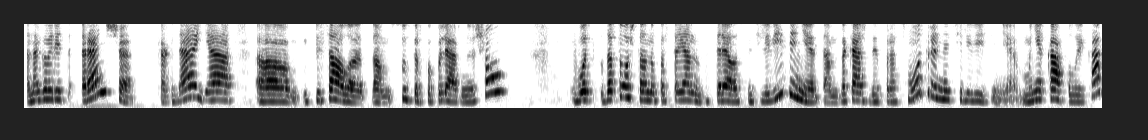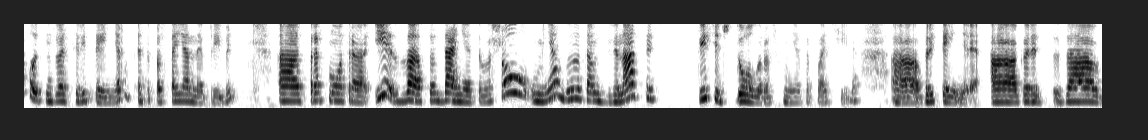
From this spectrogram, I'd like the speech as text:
Она говорит, раньше, когда я а, писала там супер популярное шоу, вот за то, что оно постоянно повторялось на телевидении, там, за каждые просмотры на телевидении, мне капало и капало, это называется ретейнер, это постоянная прибыль а, с просмотра, и за создание этого шоу у меня было там 12 тысяч долларов мне заплатили а, в ретейнере. А, говорит, за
